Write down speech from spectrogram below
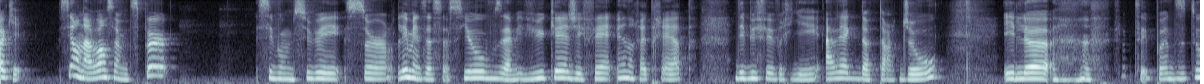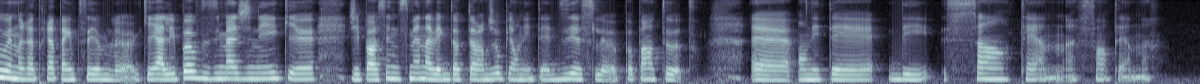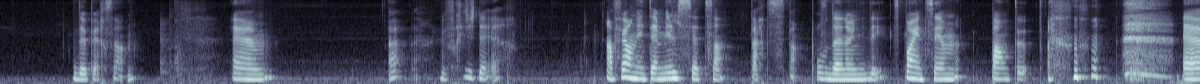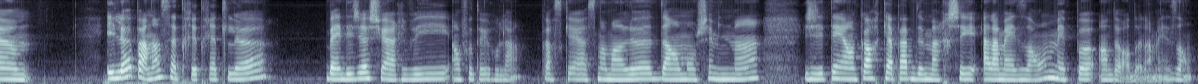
OK. Si on avance un petit peu, si vous me suivez sur les médias sociaux, vous avez vu que j'ai fait une retraite début février avec Dr. Joe. Et là, c'est pas du tout une retraite intime, là, OK? Allez pas vous imaginer que j'ai passé une semaine avec Dr. Joe puis on était 10, là, pas pantoute. Euh, on était des centaines, centaines de personnes. Euh... Ah, le frigidaire. En fait, on était 1700 participants, pour vous donner une idée. C'est pas intime, euh, et là, pendant cette retraite-là, ben déjà, je suis arrivée en fauteuil roulant parce qu'à ce moment-là, dans mon cheminement, j'étais encore capable de marcher à la maison, mais pas en dehors de la maison.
